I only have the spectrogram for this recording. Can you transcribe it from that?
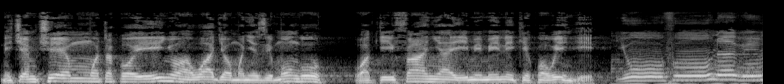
Ni chemchem watakaoinywa waja wa Mwenyezi Mungu wakifanya imiminike kwa wingi. Yufuna bin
